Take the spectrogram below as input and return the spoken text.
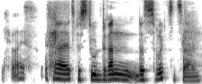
Ich weiß. Ja, jetzt bist du dran, das zurückzuzahlen.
